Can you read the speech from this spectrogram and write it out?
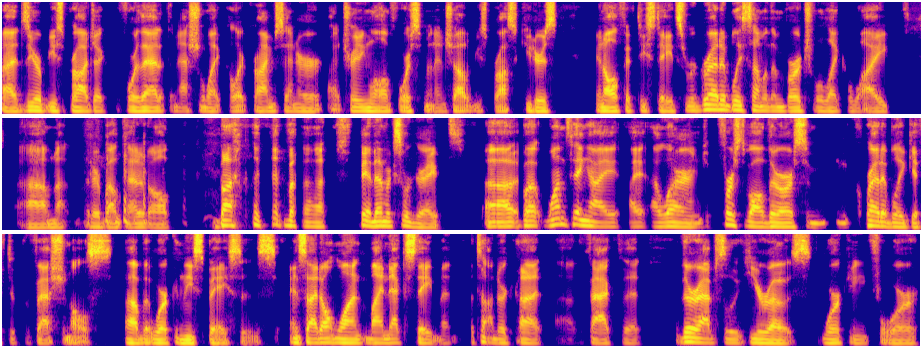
uh, at Zero Abuse Project. Before that, at the National White Collar Crime Center, uh, training law enforcement and child abuse prosecutors in all 50 states. Regrettably, some of them virtual, like Hawaii. Uh, I'm not bitter about that at all. But, but uh, pandemics were great. Uh, but one thing I, I, I, learned, first of all, there are some incredibly gifted professionals uh, that work in these spaces. And so I don't want my next statement to undercut uh, the fact that they're absolute heroes working for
